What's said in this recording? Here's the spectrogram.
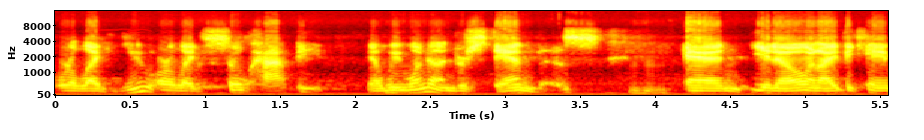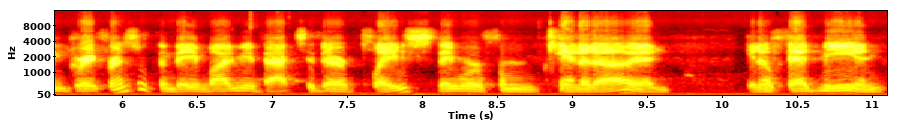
were like, you are like so happy. And we want to understand this. Mhm. And, you know, and I became great friends with them. They invited me back to their place. They were from Canada and, you know, fed me and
